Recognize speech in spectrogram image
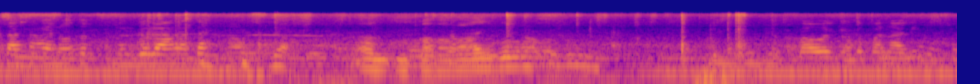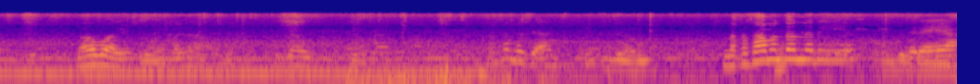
gulangat. Ang kakakain ko. Bawal ka panali. Bawal. Nasaan ba si Ann? Nakasama daw na Rhea. Rhea.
